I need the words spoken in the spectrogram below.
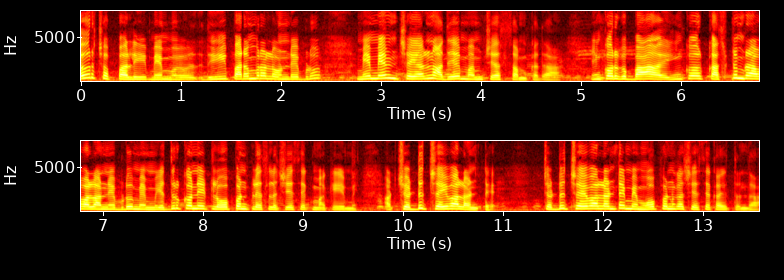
ఎవరు చెప్పాలి? మేము ఈ పరంపరలో ఉండేప్పుడు మేమేం చేయాలనో అదే మేము చేస్తాం కదా. ఇంకొకరికి బా ఇంకొకరు కష్టం రావాలనేప్పుడు మేము ఎదుర్కొని ఇట్లా ఓపెన్ ప్లేస్లో చేసేకి మాకేమి. అటు చెడ్డు చేయాలంటే చెడ్డు చేయాలంటే మేము ఓపెన్గా చేసేకి అవుతుందా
